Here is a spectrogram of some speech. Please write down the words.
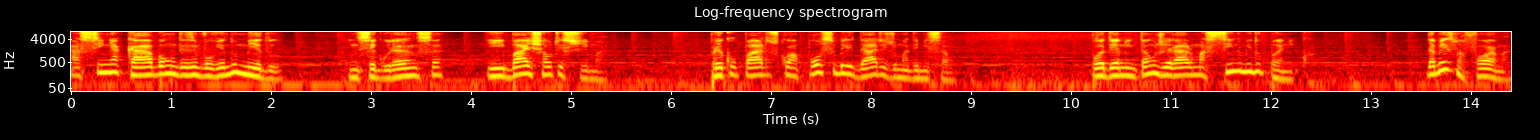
Assim acabam desenvolvendo medo, insegurança e baixa autoestima, preocupados com a possibilidade de uma demissão, podendo então gerar uma síndrome do pânico. Da mesma forma,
